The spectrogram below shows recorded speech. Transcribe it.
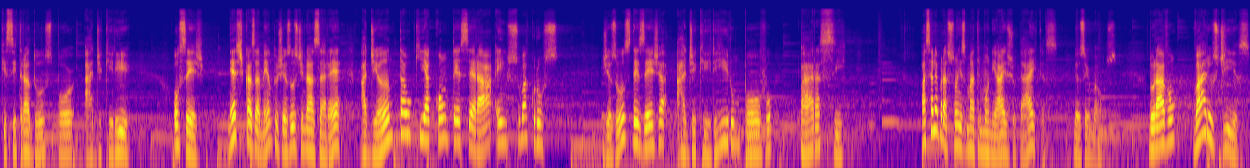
que se traduz por adquirir. Ou seja, neste casamento, Jesus de Nazaré adianta o que acontecerá em sua cruz. Jesus deseja adquirir um povo para si. As celebrações matrimoniais judaicas meus irmãos. Duravam vários dias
